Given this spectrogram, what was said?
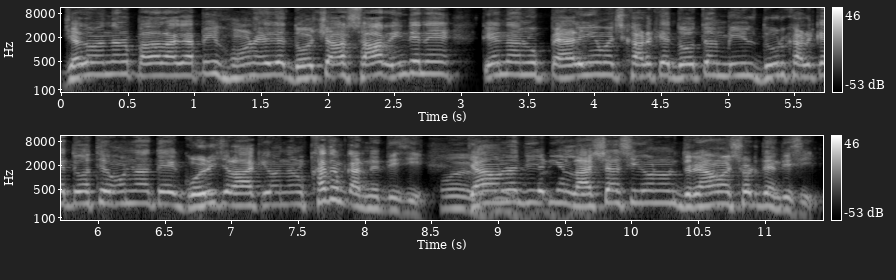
ਜਦੋਂ ਇਹਨਾਂ ਨੂੰ ਪਤਾ ਲੱਗਾ ਵੀ ਹੁਣ ਇਹਦੇ 2-4 ਸਾਲ ਰਹਿੰਦੇ ਨੇ ਤੇ ਇਹਨਾਂ ਨੂੰ ਪੈਲੀਆਂ ਵਿੱਚ ਖੜ ਕੇ 2-3 ਮੀਲ ਦੂਰ ਖੜ ਕੇ ਤੇ ਉੱਥੇ ਉਹਨਾਂ ਤੇ ਗੋਲੀ ਚਲਾ ਕੇ ਉਹਨਾਂ ਨੂੰ ਖਤਮ ਕਰ ਦਿੰਦੀ ਸੀ ਜਾਂ ਉਹਨਾਂ ਦੀ। ਜਿਹੜੀਆਂ ਲਾਸ਼ਾਂ ਸੀ ਉਹਨਾਂ ਨੂੰ ਦਰਿਆਵਾਂ ਸੁੱਟ ਦਿੰਦੀ ਸੀ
